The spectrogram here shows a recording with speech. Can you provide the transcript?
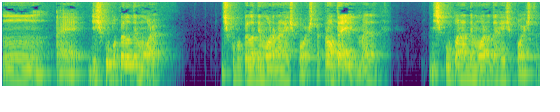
um é, desculpa pela demora. Desculpa pela demora na resposta. Pronto, é mas desculpa na demora da resposta.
